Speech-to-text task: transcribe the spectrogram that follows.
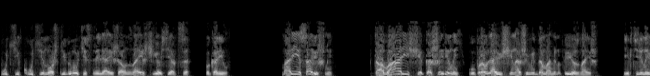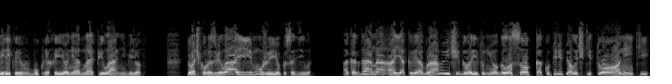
пути-кути ножки гнуть и стреляешь, а он знаешь, чье сердце покорил? Марии Савишны, товарища Кашириной, управляющей нашими домами, ну ты ее знаешь. Екатерина Великая в буклях, ее ни одна пила не берет. Дочку развела и мужа ее посадила. А когда она о Якове Абрамовиче говорит, у нее голосок, как у перепелочки, тоненький.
